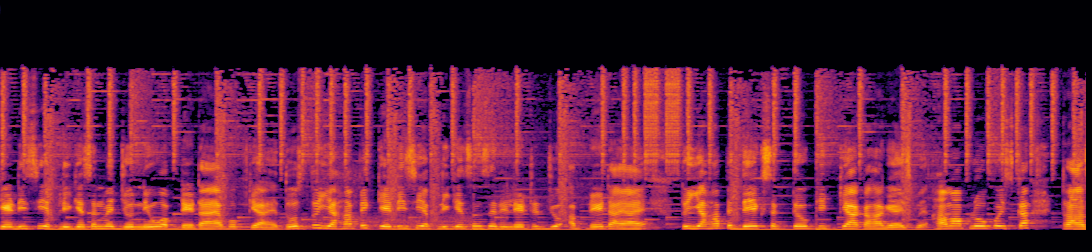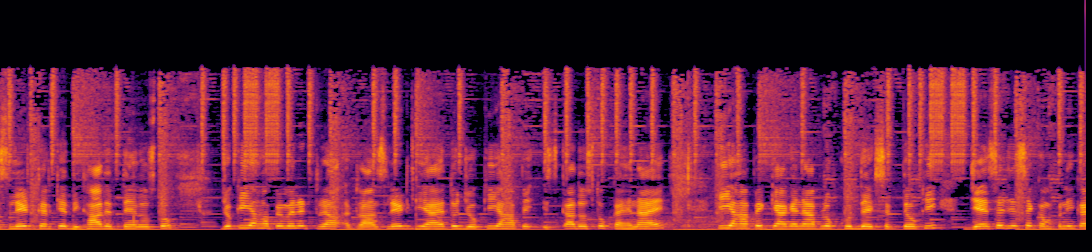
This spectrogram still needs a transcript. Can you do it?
के डी सी एप्लीकेशन में जो न्यू अपडेट आया है, वो क्या है? दोस्तों, यहाँ पे के डी सी एप्लीकेशन से रिलेटेड जो अपडेट आया है तो यहाँ पे देख सकते हो कि क्या कहा गया इसमें। हम आप लोगों को इसका ट्रांसलेट करके दिखा देते हैं दोस्तों जो कि यहाँ पे मैंने ट्रा, ट्रांसलेट किया है तो जो कि यहाँ पे इसका दोस्तों कहना है कि यहाँ पे क्या कहना है आप लोग खुद देख सकते हो कि जैसे जैसे कंपनी का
